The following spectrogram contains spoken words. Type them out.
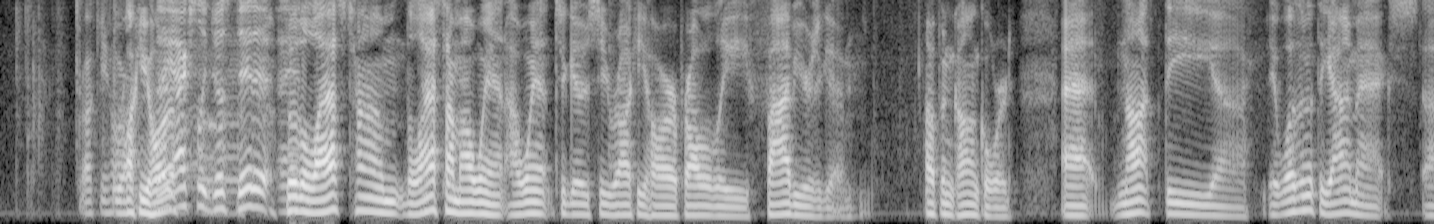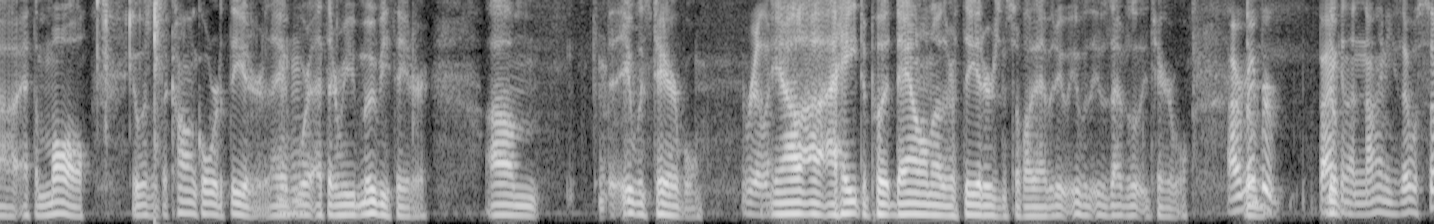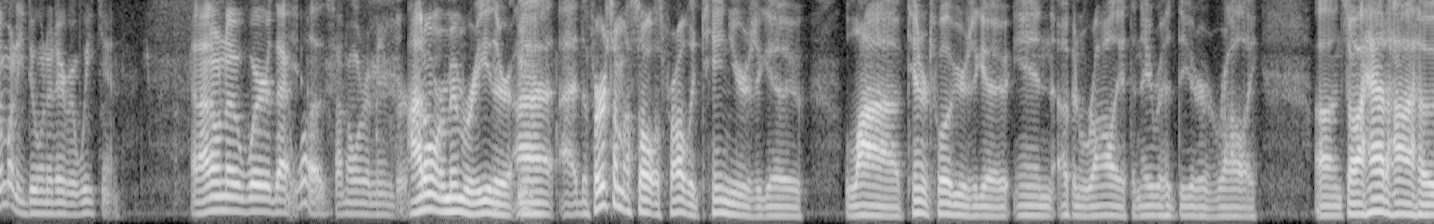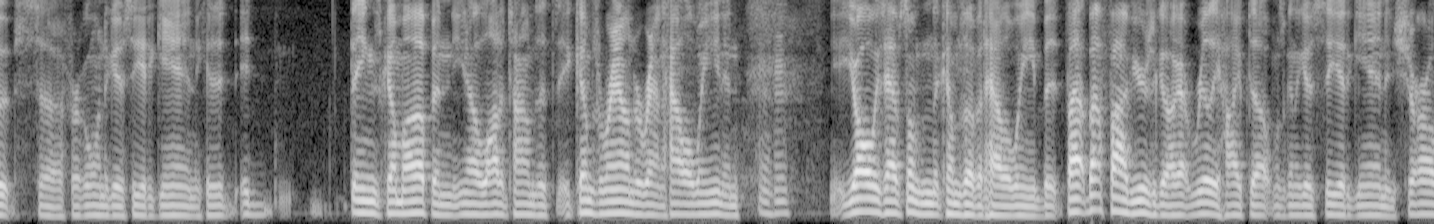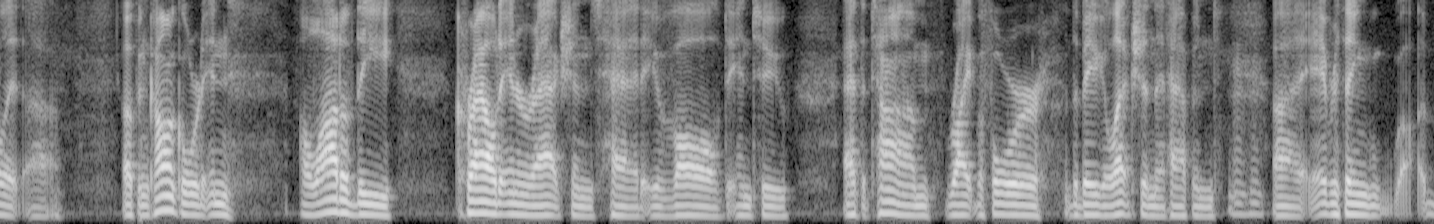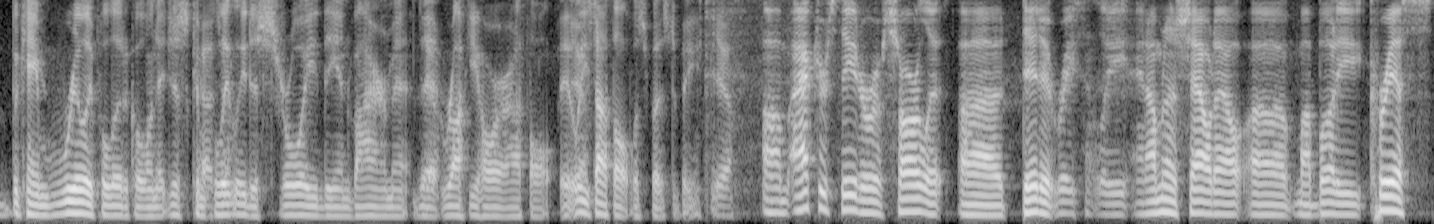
Rocky Horror. Rocky Horror. They actually just did it. So the last time, the last time I went, I went to go see Rocky Horror probably five years ago, up in Concord, at not the. Uh, it wasn't at the IMAX uh, at the mall. It was at the Concord Theater. They were at their movie theater. Um, it was terrible. Really? You know, I, I hate to put down on other theaters and stuff like that, but it, it was it was absolutely terrible. I remember back the- in the '90s, there was somebody doing it every weekend. and I don't know where that was. I don't remember. I don't remember either. I, I the first time I saw it was probably ten years ago, live, ten or twelve years ago in up in Raleigh at the neighborhood theater in Raleigh. Uh, and so I had high hopes uh, for going to go see it again because it, it things come up, and you know a lot of times it's it comes around around Halloween, and you always have something that comes up at Halloween. But about five years ago, I got really hyped up and was going to go see it again in Charlotte, uh, up in Concord, and a lot of the crowd interactions had evolved into at the time right before the big election that happened uh, everything became really political and it just completely destroyed the environment that rocky horror i thought at least i thought was supposed to be. Yeah. Um, Actors Theater of Charlotte uh, did it recently, and I'm going to shout out uh, my buddy Chris,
